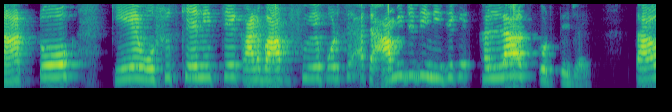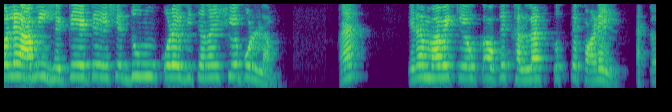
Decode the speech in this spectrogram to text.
নাটক কে ওষুধ খেয়ে নিচ্ছে, কার বাপ শুয়ে পড়ছে। আচ্ছা আমি যদি নিজেকে খাল্লাস করতে যাই, তাহলে আমি হেঁটে হেঁটে এসে দুম করে বিছানায় শুয়ে পড়লাম। হ্যাঁ? এরমভাবে কেউ কাউকে খাল্লাস করতে পারে? একটা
